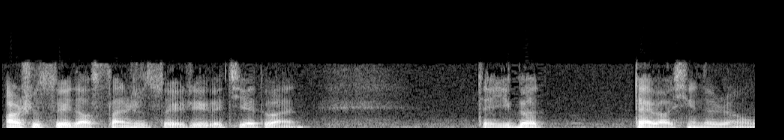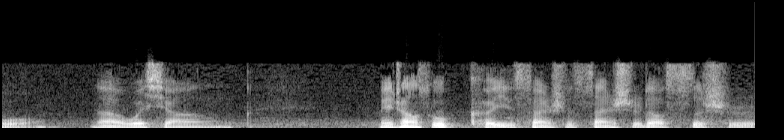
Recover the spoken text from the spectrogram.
二十岁到三十岁这个阶段的一个代表性的人物。那我想，梅长苏可以算是三十到四十。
